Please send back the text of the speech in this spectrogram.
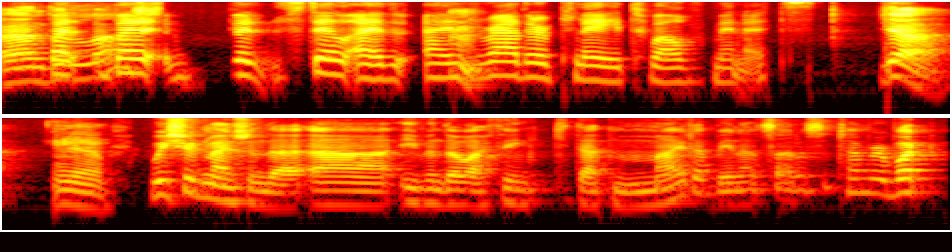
and the But last, but but still, I'd I'd rather play twelve minutes. yeah, Yeah. We should mention that, uh, even though I think that might have been outside of September, but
